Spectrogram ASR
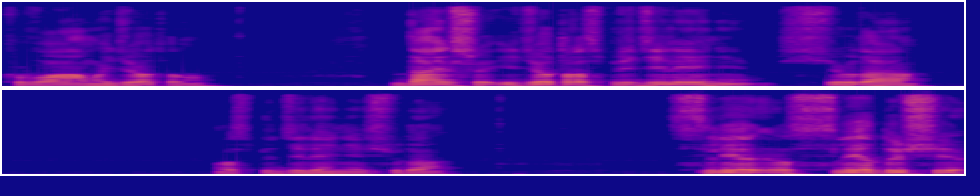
К вам идет оно. Дальше идет распределение. Сюда. Распределение сюда. След, следующий,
